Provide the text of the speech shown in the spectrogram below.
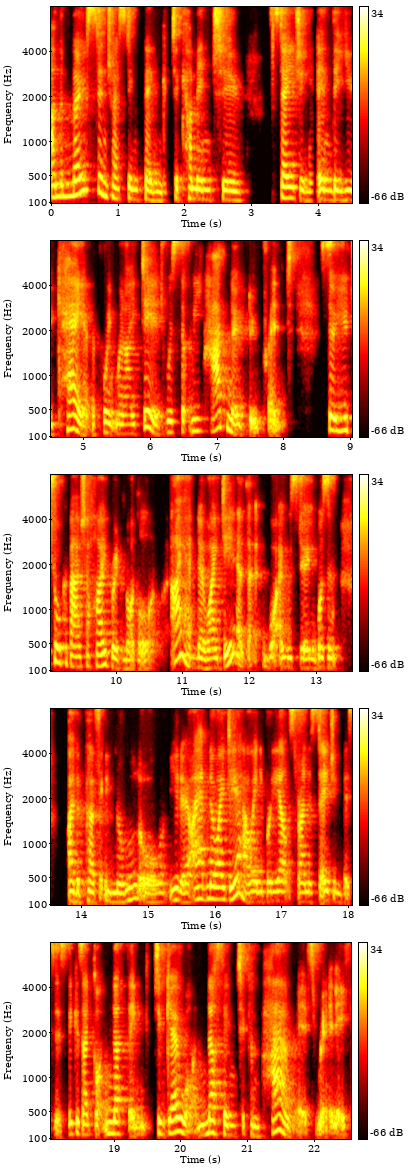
And the most interesting thing to come into staging in the UK at the point when I did was that we had no blueprint. So you talk about a hybrid model. I had no idea that what I was doing wasn't either perfectly normal or, you know, I had no idea how anybody else ran a staging business because I'd got nothing to go on, nothing to compare with, really.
